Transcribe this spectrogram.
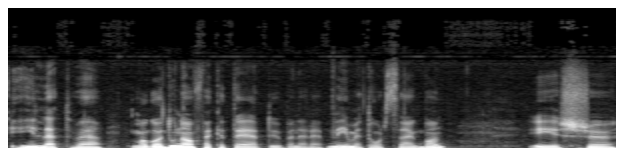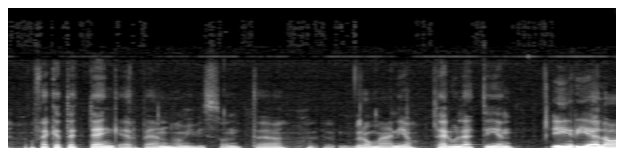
illetve maga a Duna a Fekete Erdőben ered Németországban, és a Fekete tengerben, ami viszont Románia területén éri el a,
